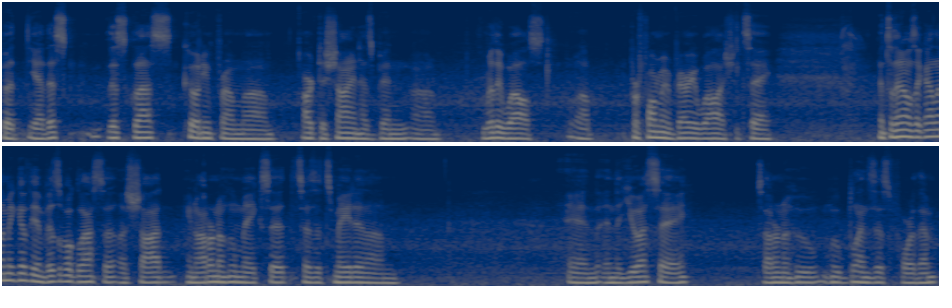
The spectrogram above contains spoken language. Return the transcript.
But yeah, this this glass coating from um, ArtDeShine has been uh, really well, uh, performing very well, I should say. And so then I was like, oh, let me give the invisible glass a, a, shot. You know, I don't know who makes it. It says it's made in um in in the USA. So I don't know who who blends this for them.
